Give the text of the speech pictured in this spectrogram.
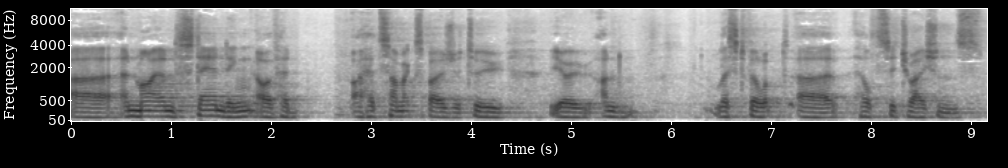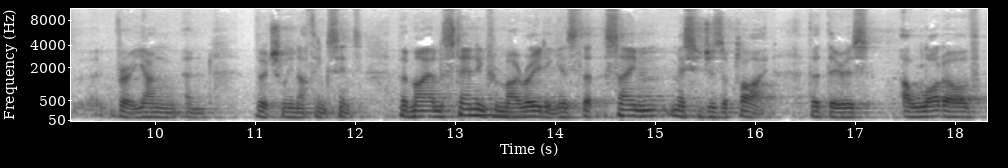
Uh, and my understanding, I've had I had some exposure to you know less developed uh, health situations, very young and virtually nothing since. But my understanding from my reading is that the same messages apply that there is a lot of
